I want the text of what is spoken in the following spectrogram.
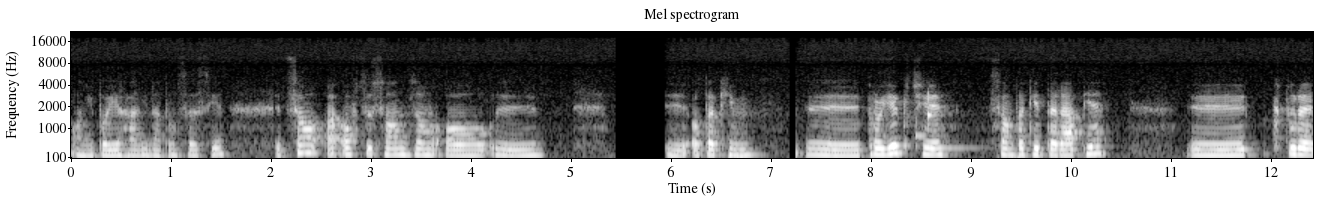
oni pojechali na tą sesję, co owcy sądzą o, y, y, o takim projekcie, są takie terapie, które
